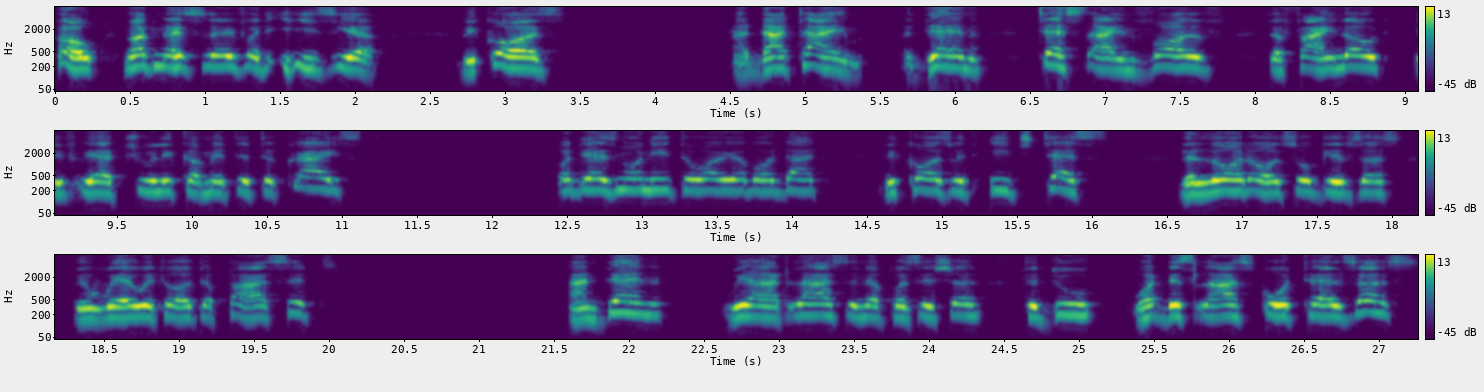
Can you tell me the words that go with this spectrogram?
No, not necessarily for the easier, because at that time, then tests are involved to find out if we are truly committed to Christ. But there's no need to worry about that because with each test, the Lord also gives us the wherewithal to pass it. And then we are at last in a position to do what this last quote tells us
